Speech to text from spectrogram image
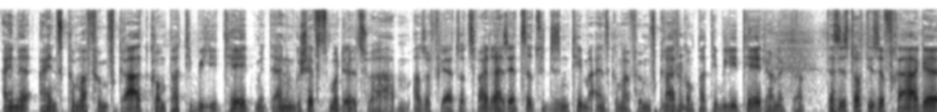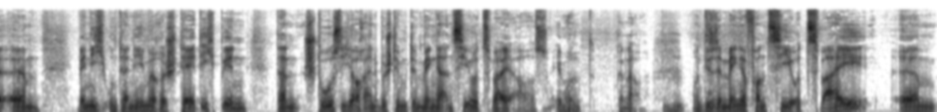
eine 1,5 Grad Kompatibilität mit deinem Geschäftsmodell zu haben. Also vielleicht so zwei, drei Sätze zu diesem Thema 1,5 Grad mhm. Kompatibilität. Gerne, klar. Das ist doch diese Frage, ähm, wenn ich unternehmerisch tätig bin, dann stoße ich auch eine bestimmte Menge an CO2 aus. Immer. Und, genau. Mhm. Und diese Menge von CO2 ähm,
